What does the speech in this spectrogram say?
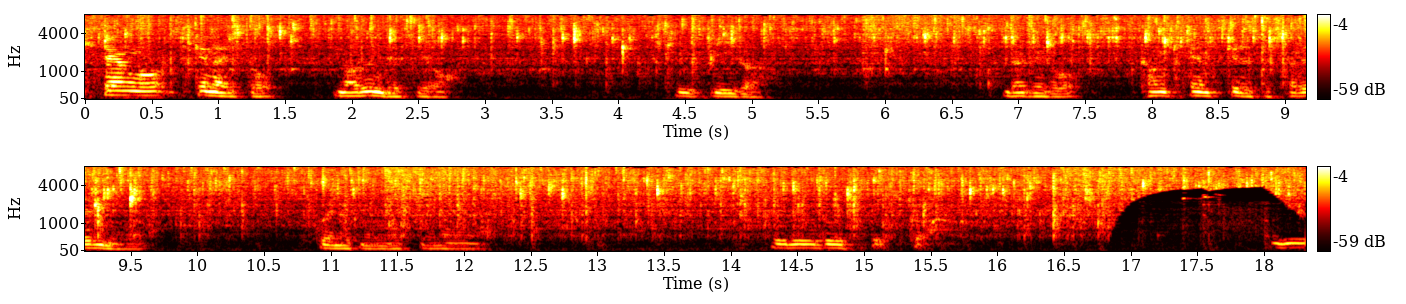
換気扇をつけないとなるんですよ。TP が。だけど換気扇つけると喋るのが聞こえなくなりますよね。それをどうしていくか。それをど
